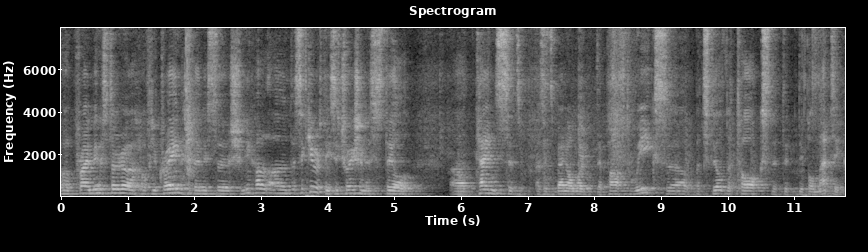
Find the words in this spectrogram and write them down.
Uh, Prime Minister uh, of Ukraine, Denis uh, uh, the security situation is still uh, tense it's, as it's been over the past weeks, uh, but still the talks, the, the diplomatic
